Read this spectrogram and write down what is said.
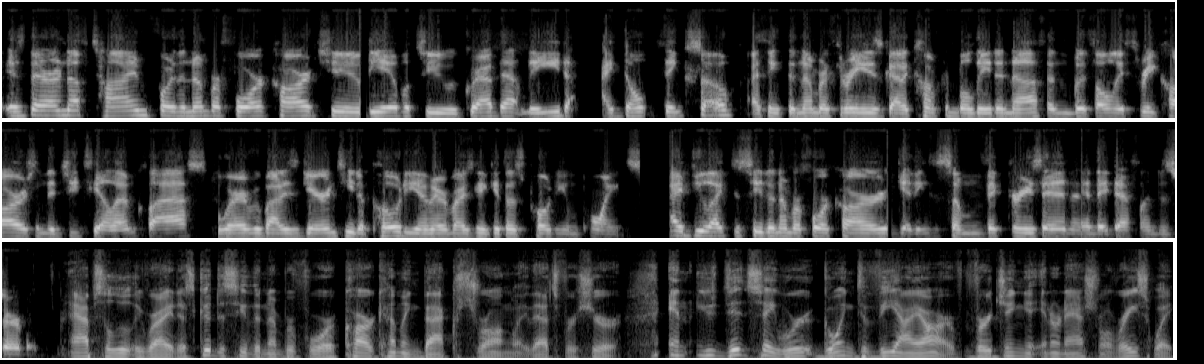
Is there enough time for the number four car to be able to grab that lead? I don't think so. I think the number three has got a comfortable lead enough. And with only three cars in the GTLM class, where everybody's guaranteed a podium, everybody's going to get those podium points. I do like to see the number four car getting some victories in, and they definitely deserve it. Absolutely right. It's good to see the number four car coming back strongly, that's for sure. And you did say we're going to VIR, Virginia International Raceway,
